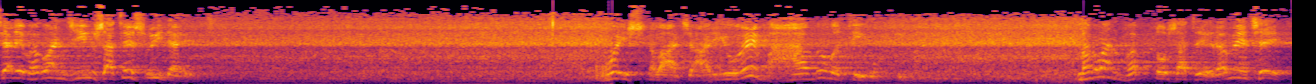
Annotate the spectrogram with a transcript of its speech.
ત્યારે ભગવાન જીવ સાથે સુઈ જાય છે. વૈષ્ણવાચાર્યોએ ભાગવતી મુક્તિ ભગવાન ભક્તો સાથે રમે છે.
